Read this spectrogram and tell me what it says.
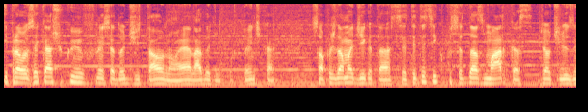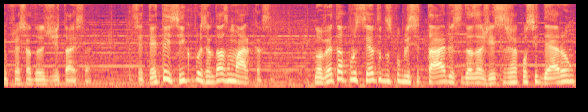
E para você que acha que o influenciador digital não é nada de importante, cara, só pra te dar uma dica, tá? 75% das marcas já utilizam influenciadores digitais, tá? 75% das marcas. 90% dos publicitários e das agências já consideram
